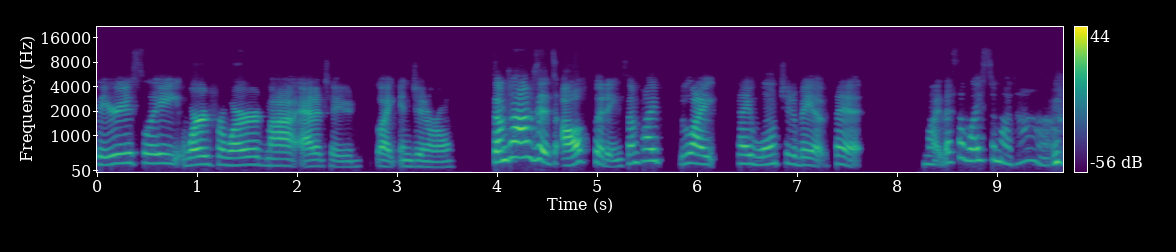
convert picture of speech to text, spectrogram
seriously word for word my attitude like in general. Sometimes it's off-putting. Some people like they want you to be upset like, that's a waste of my time.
